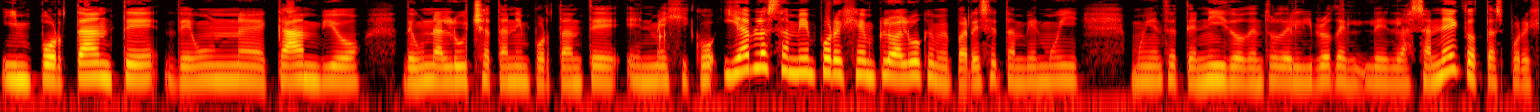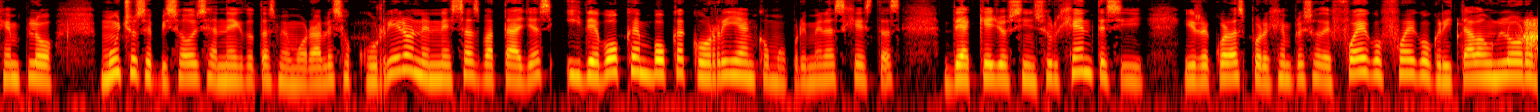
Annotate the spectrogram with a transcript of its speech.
importante de un eh, cambio, de una lucha tan importante en México. Y hablas también, por ejemplo, algo que me parece también muy muy entretenido dentro del libro de, de las anécdotas, por ejemplo, muchos episodios y anécdotas memorables ocurrieron en esas batallas y de boca en boca corrían como primeras gestas de aquellos insurgentes. Y, y recuerdas, por ejemplo, eso de fuego, fuego, gritaba un loro.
